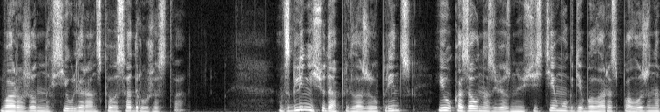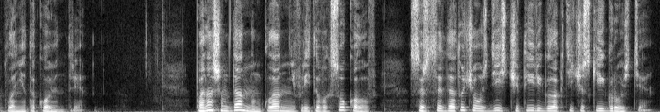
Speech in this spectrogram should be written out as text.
вооруженных сил Лиранского Содружества. «Взгляни сюда», – предложил принц и указал на звездную систему, где была расположена планета Ковентри. По нашим данным, клан нефритовых соколов сосредоточил здесь четыре галактические грозди –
